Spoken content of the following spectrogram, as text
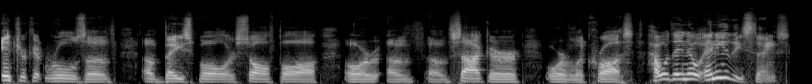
intricate rules of, of baseball or softball or of, of soccer or lacrosse? How would they know any of these things?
